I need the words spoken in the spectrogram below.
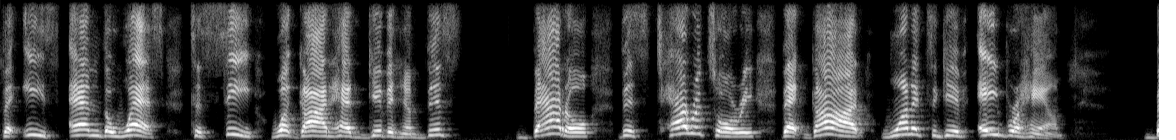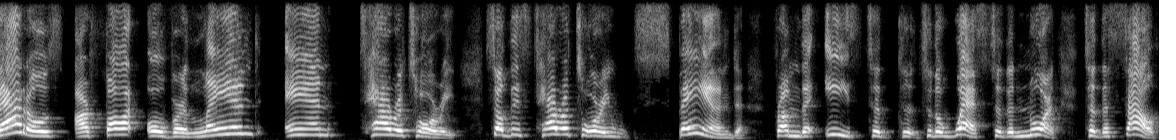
the east, and the west to see what God had given him. This battle, this territory that God wanted to give Abraham. Battles are fought over land and territory. So this territory spanned from the east to, to, to, the west, to the north, to the south.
